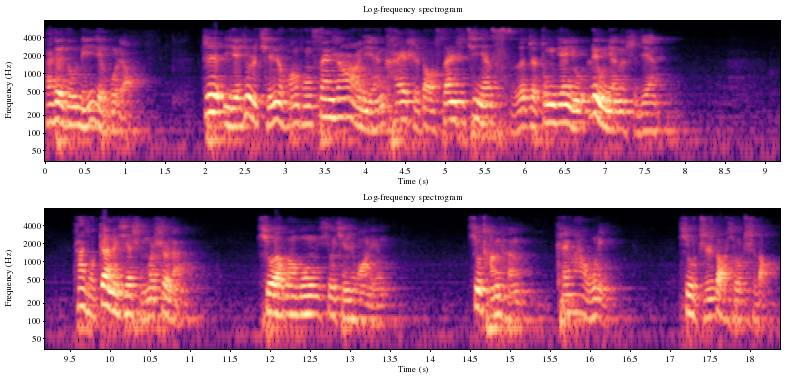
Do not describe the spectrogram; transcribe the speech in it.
大家都理解不了。这也就是秦始皇从三十二年开始到三十七年死，这中间有六年的时间，他所干了些什么事呢？修了关公，修秦始皇陵。修长城，开发五岭，修直道，修驰道，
